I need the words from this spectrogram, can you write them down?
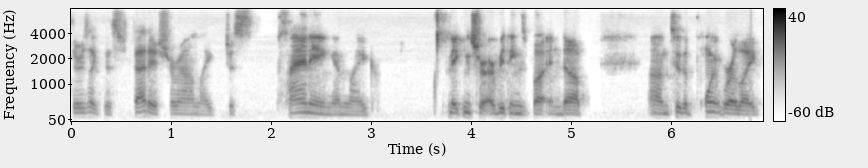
there's like this fetish around like just planning and like making sure everything's buttoned up um, to the point where like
